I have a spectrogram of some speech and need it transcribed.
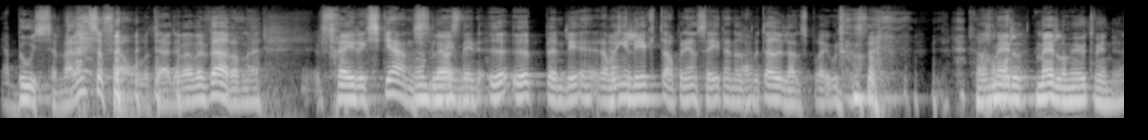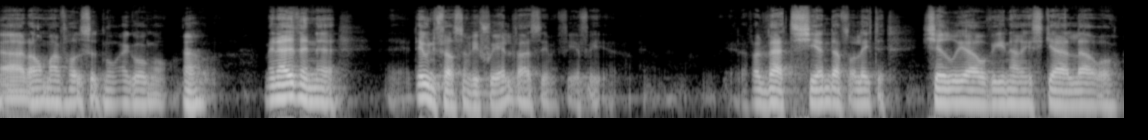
Ja, bussen var inte så farligt. Det var väl värre med Fredrik Skans med, med öppen, det var ingen läktare på den sidan ut Ja. mot Ölandsbron. Medel, medel och motvind. Ja. Ja, där har man frusit många gånger. Ja. Men även, eh, det är ungefär som vi själva, alltså alla fall varit kända för lite tjuriga och vinnare i skallar och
